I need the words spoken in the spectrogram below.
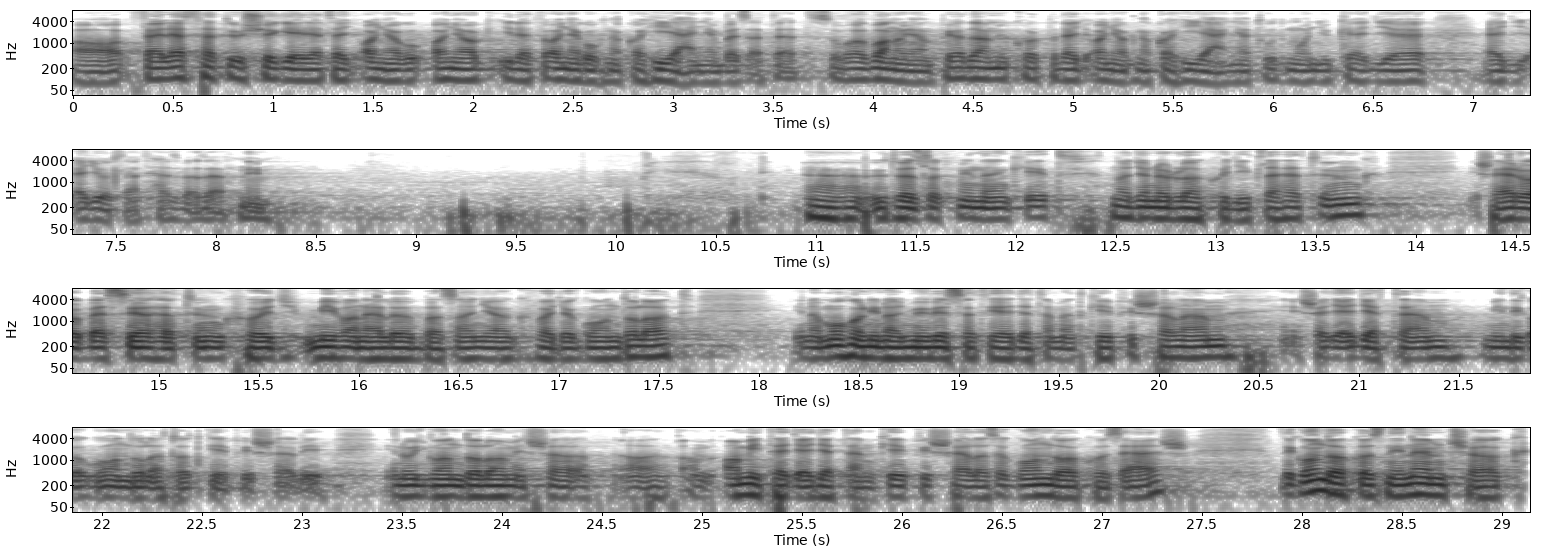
a fejleszthetősége, illetve egy anyag, anyag, illetve anyagoknak a hiánya vezetett. Szóval van olyan példa, amikor például egy anyagnak a hiánya tud mondjuk egy, egy, egy ötlethez vezetni. Üdvözlök mindenkit, nagyon örülök, hogy itt lehetünk, és erről beszélhetünk, hogy mi van előbb az anyag vagy a gondolat. Én a Moholi Nagyművészeti Egyetemet képviselem, és egy egyetem mindig a gondolatot képviseli. Én úgy gondolom, és a, a, a, amit egy egyetem képvisel, az a gondolkozás, de gondolkozni nem csak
